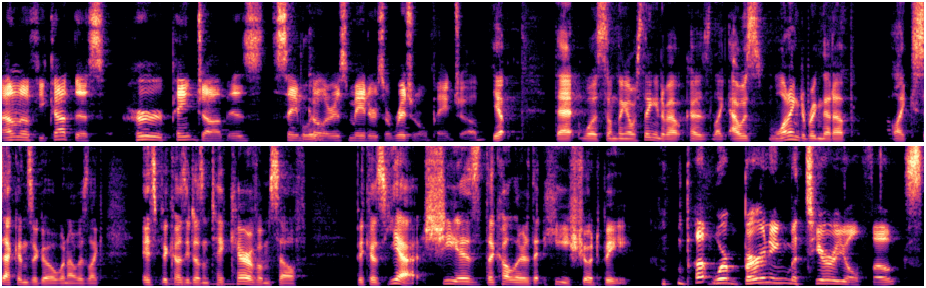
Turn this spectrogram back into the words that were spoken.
I don't know if you caught this. Her paint job is the same Blue? color as Mater's original paint job. Yep. That was something I was thinking about because, like, I was wanting to bring that up like seconds ago when I was like, it's because he doesn't take care of himself. Because, yeah, she is the color that he should be. But we're burning material, folks.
